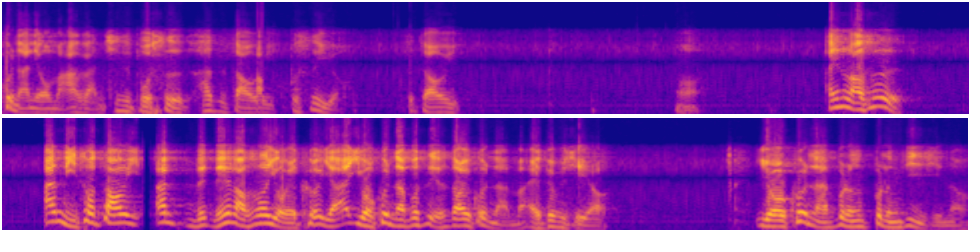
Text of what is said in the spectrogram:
困难有麻烦，其实不是，他是遭遇，不是有，是遭遇。哎，老师，按你说遭遇，按人人家老师说有也可以啊，有困难不是也是遭遇困难吗？哎，对不起哦，有困难不能不能进行哦，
